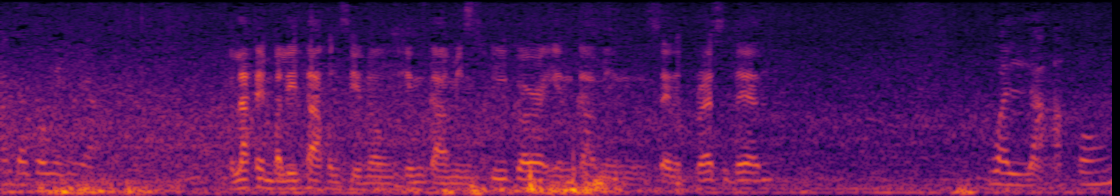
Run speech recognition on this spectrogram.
magagawin niya. Wala kayong balita kung sinong incoming speaker, incoming Senate President. Wala akong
